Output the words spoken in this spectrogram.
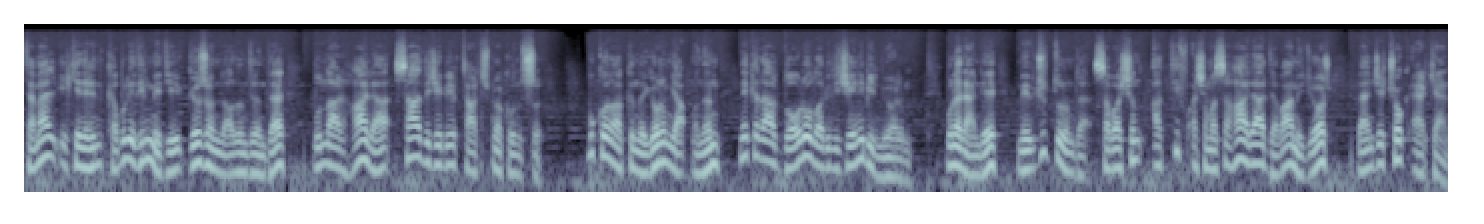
Temel ilkelerin kabul edilmediği göz önüne alındığında bunlar hala sadece bir tartışma konusu. Bu konu hakkında yorum yapmanın ne kadar doğru olabileceğini bilmiyorum. Bu nedenle mevcut durumda savaşın aktif aşaması hala devam ediyor, bence çok erken.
